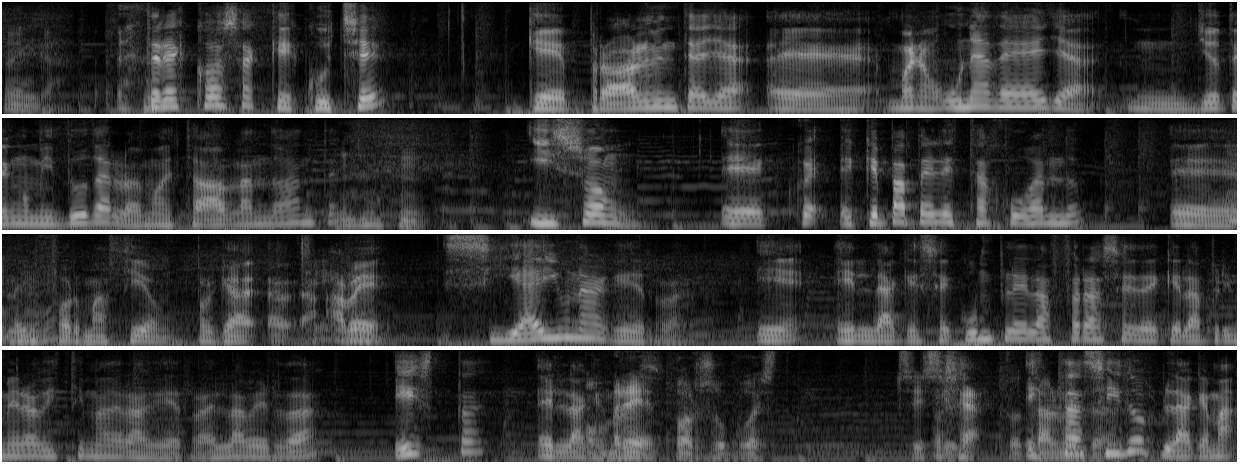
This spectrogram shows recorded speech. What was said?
venga. tres cosas que escuché que probablemente haya, eh, bueno, una de ellas mm, yo tengo mis dudas, lo hemos estado hablando antes, y son, eh, ¿qué, qué papel está jugando eh, la información? Porque, a, a- Sí. a ver, si hay una guerra eh, en la que se cumple la frase de que la primera víctima de la guerra es la verdad, esta es la que Hombre, más. por supuesto. Sí, sí, O sea, totalmente. esta ha sido la que más.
